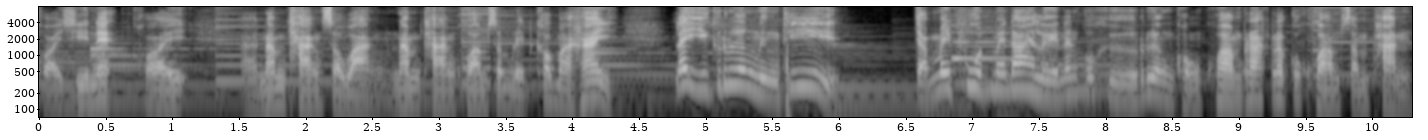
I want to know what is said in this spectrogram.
คอยชี้แนะคอยอนำทางสว่างนำทางความสำเร็จเข้ามาให้ และอีกเรื่องหนึ่งที่จะไม่พูดไม่ได้เลยนั่นก็คือเรื่องของความรักแล้วก็ความสัมพันธ์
